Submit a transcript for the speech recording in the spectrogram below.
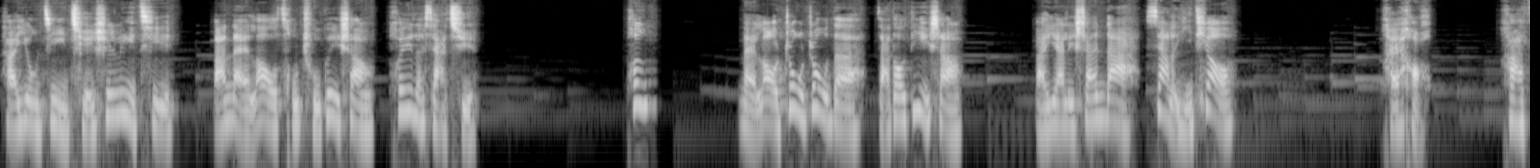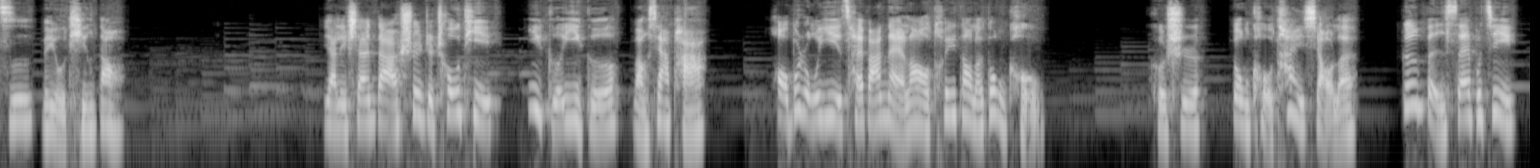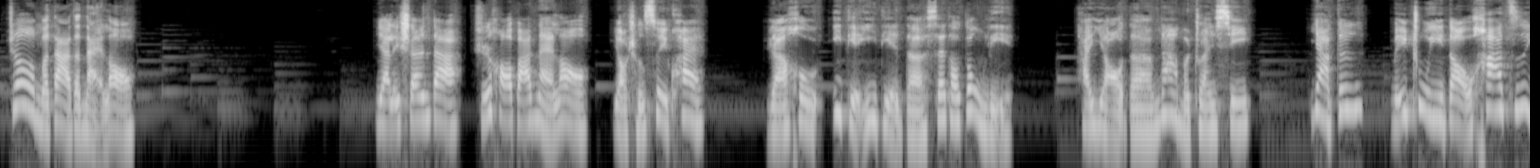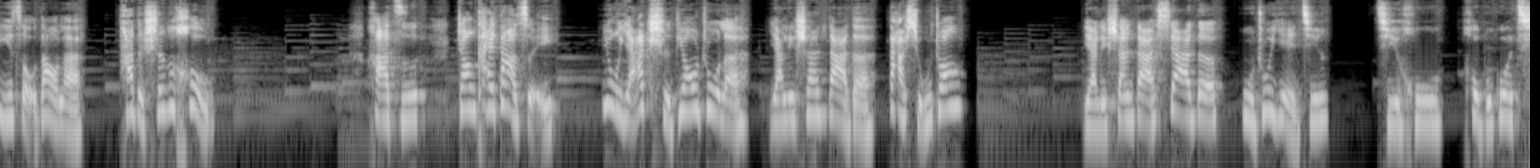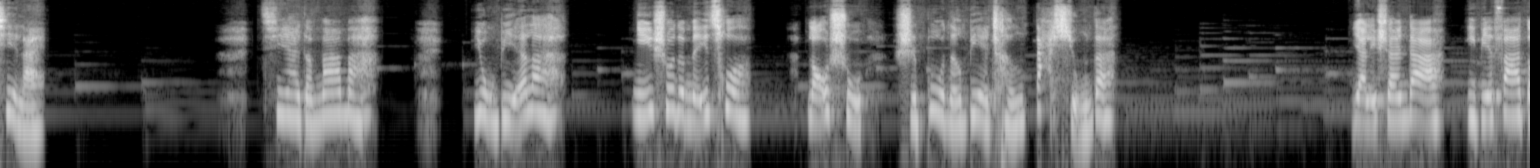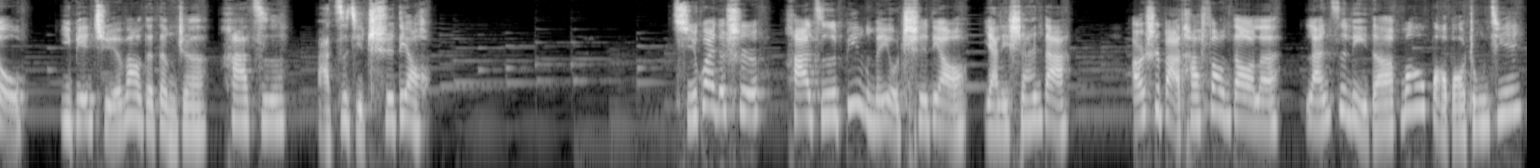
他用尽全身力气把奶酪从橱柜上推了下去。砰！奶酪重重地砸到地上，把亚历山大吓了一跳。还好，哈兹没有听到。亚历山大顺着抽屉一格一格往下爬，好不容易才把奶酪推到了洞口。可是洞口太小了，根本塞不进这么大的奶酪。亚历山大只好把奶酪咬成碎块，然后一点一点地塞到洞里。他咬得那么专心，压根没注意到哈兹已走到了他的身后。哈兹张开大嘴，用牙齿叼住了亚历山大的大熊装。亚历山大吓得捂住眼睛，几乎透不过气来。亲爱的妈妈，永别了。您说的没错，老鼠是不能变成大熊的。亚历山大一边发抖，一边绝望地等着哈兹把自己吃掉。奇怪的是，哈兹并没有吃掉亚历山大，而是把它放到了篮子里的猫宝宝中间。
